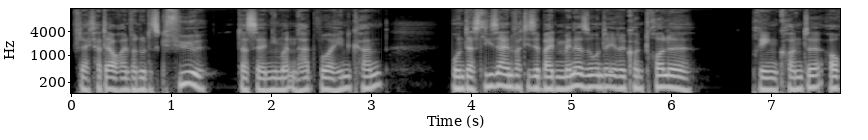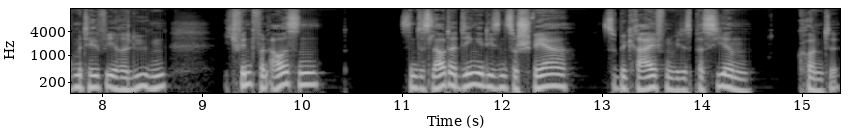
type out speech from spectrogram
vielleicht hat er auch einfach nur das Gefühl, dass er niemanden hat, wo er hin kann. Und dass Lisa einfach diese beiden Männer so unter ihre Kontrolle bringen konnte, auch mit Hilfe ihrer Lügen. Ich finde, von außen sind es lauter Dinge, die sind so schwer zu begreifen, wie das passieren konnte.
